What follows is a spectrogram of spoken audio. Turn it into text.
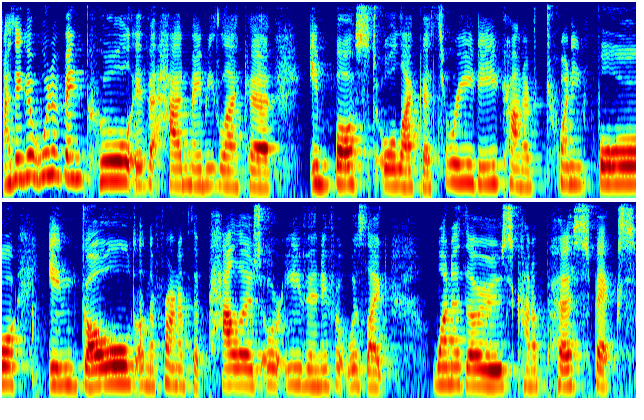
I think it would have been cool if it had maybe like a embossed or like a 3D kind of 24 in gold on the front of the palette or even if it was like one of those kind of perspex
